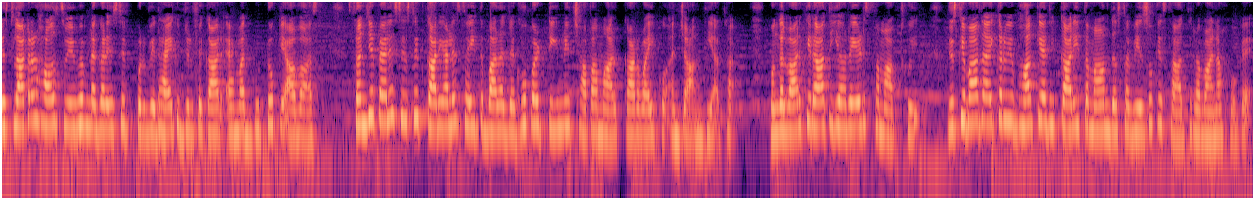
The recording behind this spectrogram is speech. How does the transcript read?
स्लाटर हाउस विभव नगर स्थित पूर्व विधायक जुल्फिकार अहमद भुट्टो के आवास संजय पैलेस स्थित कार्यालय सहित बारह जगहों पर टीम ने छापामार कार्रवाई को अंजाम दिया था। मंगलवार की रात यह रेड समाप्त हुई, जिसके बाद आयकर विभाग के अधिकारी तमाम दस्तावेजों के साथ रवाना हो गए।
